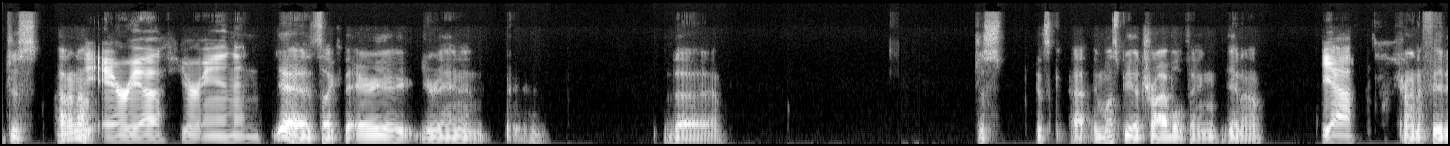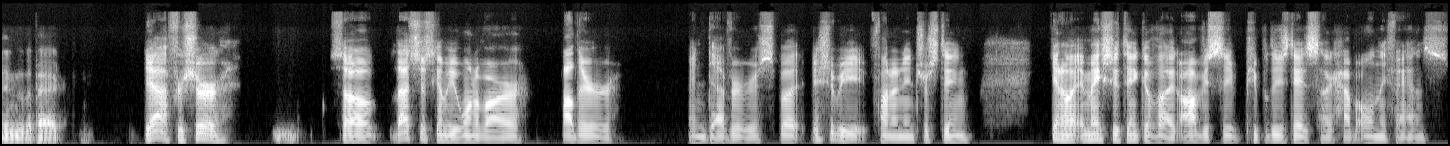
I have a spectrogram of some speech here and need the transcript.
just I don't know. The area you're in and Yeah, it's like the area you're in and the just it's uh, it must be a tribal thing, you know, yeah. trying to fit into the pack. Yeah, for sure. So that's just gonna be one of our other endeavors, but it should be fun and interesting. You know, it makes you think of like obviously people these days like have OnlyFans,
